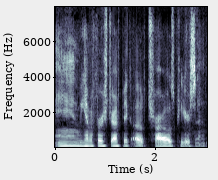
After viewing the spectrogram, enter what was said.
And we have a first draft pick of Charles Peterson.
